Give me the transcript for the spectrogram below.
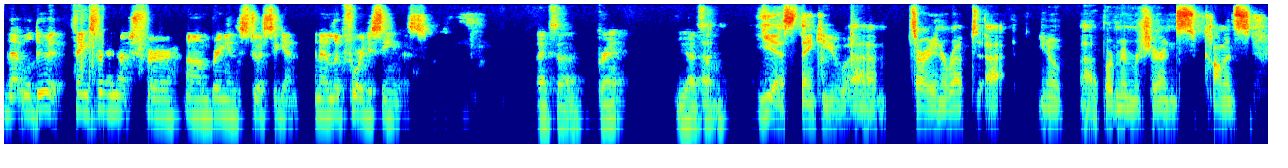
that will do it. Thanks very much for um, bringing this to us again. And I look forward to seeing this. Thanks, uh, Grant. You had something. Yes, thank you. Um, sorry to interrupt. Uh, you know, uh, board member Sharon's comments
